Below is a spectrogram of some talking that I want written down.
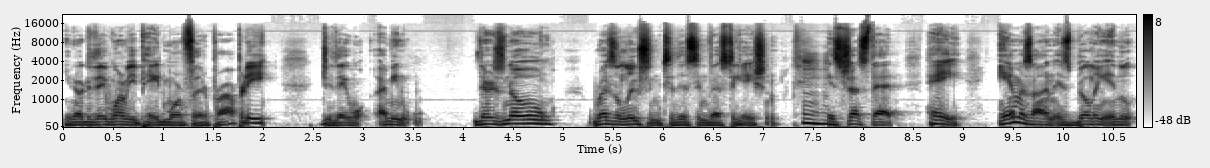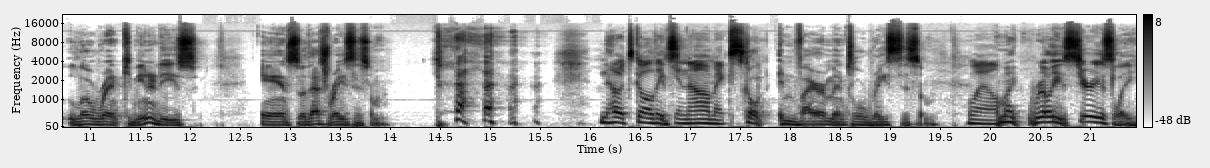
You know, do they want to be paid more for their property? Do they? I mean, there's no resolution to this investigation. Mm-hmm. It's just that hey, Amazon is building in low rent communities, And so that's racism. No, it's called It's economics. It's called environmental racism. Well, I'm like, really? Seriously?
